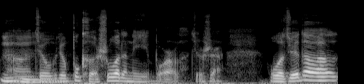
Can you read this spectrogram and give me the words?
嗯就就不可说的那一波了。就是我觉得，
